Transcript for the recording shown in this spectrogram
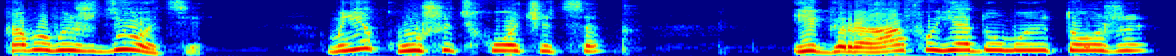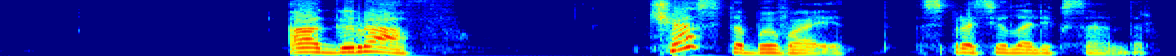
кого вы ждете? Мне кушать хочется. И графу, я думаю, тоже. — А граф часто бывает? — спросил Александр.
